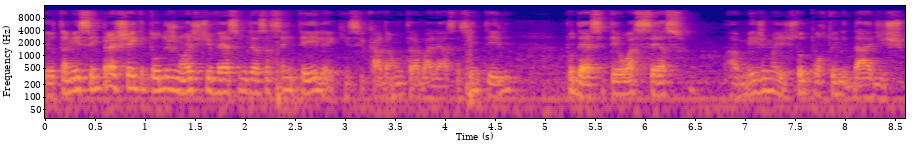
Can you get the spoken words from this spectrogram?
Eu também sempre achei que todos nós tivéssemos essa centelha, que se cada um trabalhasse a centelha, pudesse ter o acesso a mesmas oportunidades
